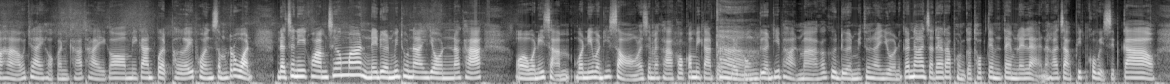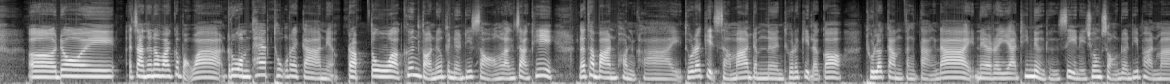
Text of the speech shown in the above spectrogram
มหาวิทยาลัยหอการค้าไทย ก็มีการเปิดเผยผลสำรวจ ดัชนีความเชื่อมั่นในเดือนมิถุนายนนะคะ วันนี้3วันนี้วันที่ 2 แล้วใช่ไหมคะเขาก็มีการเปิดเผยของเดือนที่ผ่านมาก็คือเดือนมิถุนายน ก็น่าจะได้รับผลกระทบเต็มๆเลยแหละนะคะจากพิษโควิด -19 โดยอาจารย์ธนวัฒน์ก็บอกว่ารวมแทบทุกรายการเนี่ยปรับตัวขึ้นต่อเนื่องเป็นเดือนที่ 2 หลังจากที่รัฐบาลผ่อนคลาย ธุรกิจสามารถดำเนินธุรกิจแล้วก็ธุรกรรมต่างๆ ได้ในระยะที่ 1-4 ในช่วง 2 เดือนที่ผ่านมา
